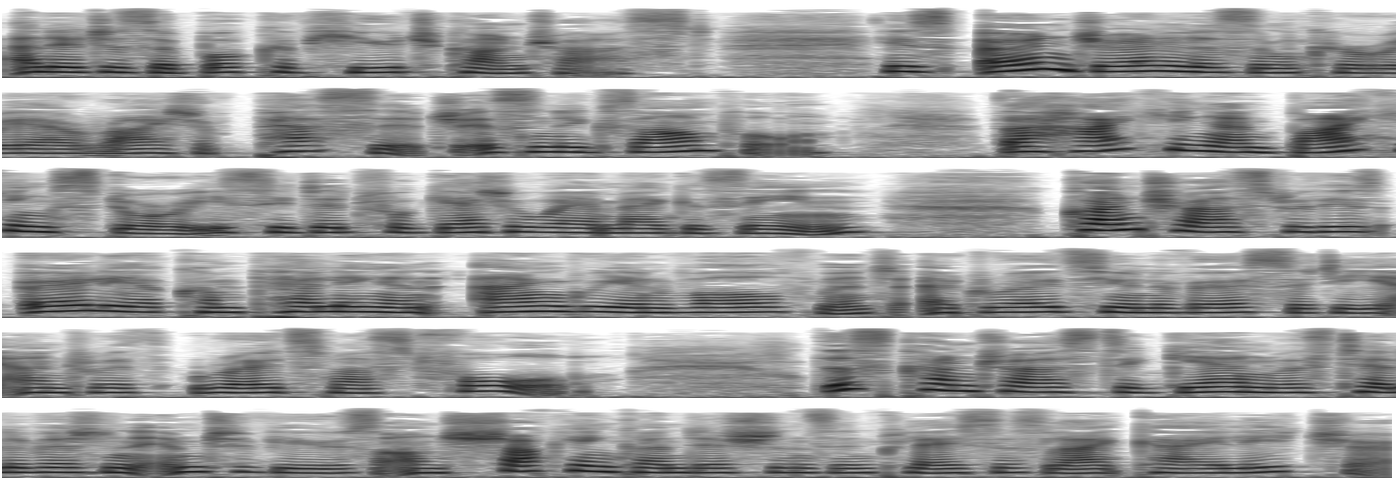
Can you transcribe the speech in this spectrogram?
and it is a book of huge contrast. His own journalism career, rite of passage, is an example. The hiking and biking stories he did for Getaway magazine contrast with his earlier compelling and angry involvement at Rhodes University and with Rhodes Must Fall. This contrasts again with television interviews on shocking conditions in places like Khayelitsha,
